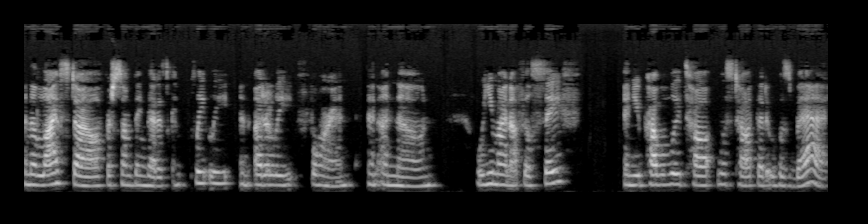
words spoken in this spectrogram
and the lifestyle for something that is completely and utterly foreign and unknown, where you might not feel safe, and you probably taught was taught that it was bad.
